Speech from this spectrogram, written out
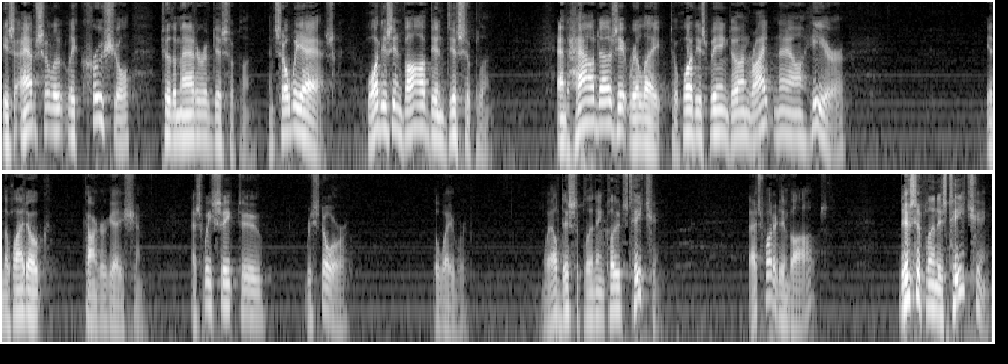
is absolutely crucial to the matter of discipline. And so we ask, what is involved in discipline? And how does it relate to what is being done right now here in the White Oak congregation as we seek to restore the wayward? Well, discipline includes teaching. That's what it involves. Discipline is teaching.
